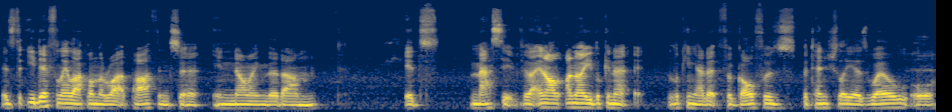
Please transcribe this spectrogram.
it's you're definitely like on the right path in in knowing that um it's massive, and I, I know you're looking at looking at it for golfers potentially as well, or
